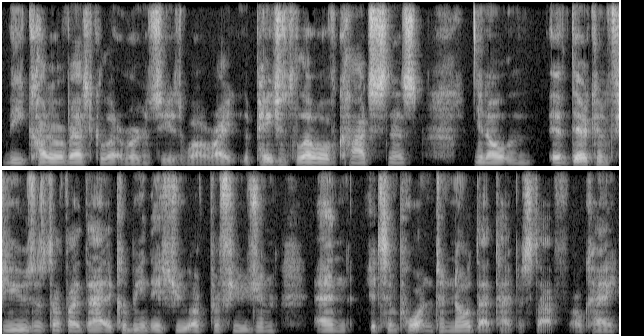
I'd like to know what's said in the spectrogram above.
the cardiovascular emergency as well, right? The patient's level of consciousness, you know, if they're confused and stuff like that, it could be an issue of perfusion, and it's important to note that type of stuff. Okay,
